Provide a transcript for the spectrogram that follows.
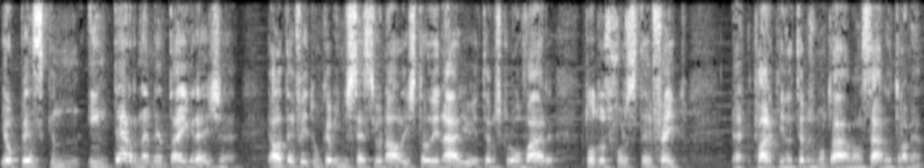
Eu penso que internamente a Igreja ela tem feito um caminho excepcional e extraordinário e temos que louvar todo o esforço que tem feito. É, claro que ainda temos muito a avançar, naturalmente.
